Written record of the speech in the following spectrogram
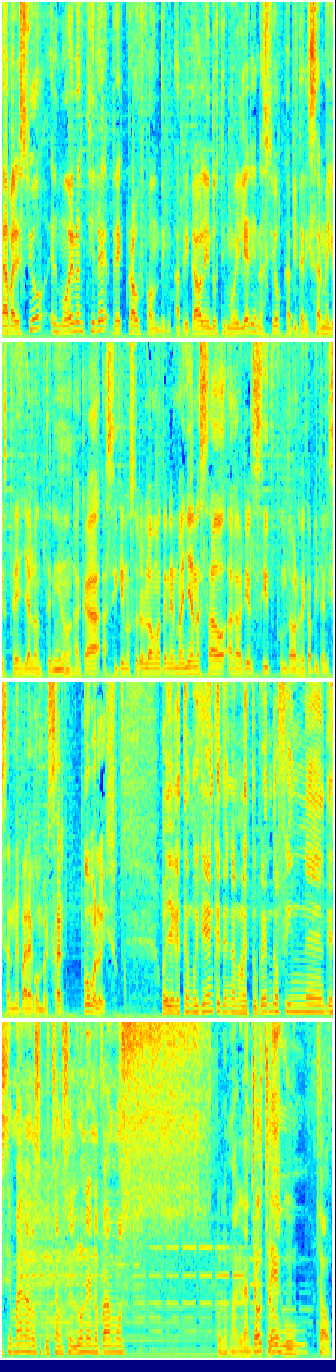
Apareció el modelo en Chile de crowdfunding aplicado a la industria inmobiliaria y nació Capitalizarme, que ustedes ya lo han tenido Mm. acá. Así que nosotros lo vamos a tener mañana sábado a Gabriel Cid, fundador de Capitalizarme, para conversar cómo lo hizo. Oye, que estén muy bien, que tengan un estupendo fin eh, de semana. Nos escuchamos el lunes, nos vamos con lo más grande. Chau, chau. Chao.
